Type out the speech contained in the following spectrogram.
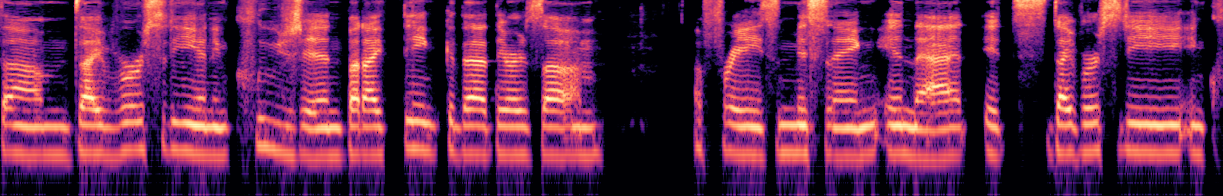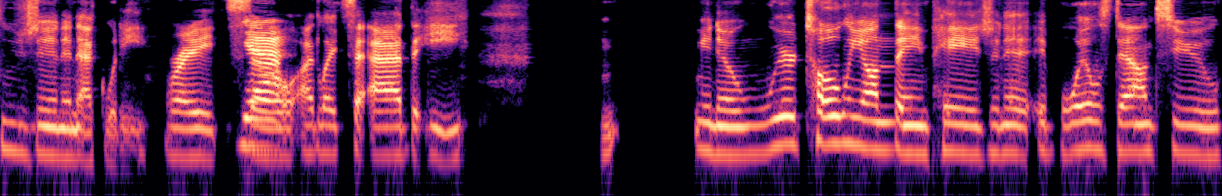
um, diversity and inclusion, but I think that there's um, a phrase missing in that it's diversity, inclusion, and equity, right? Yeah. So I'd like to add the E. You know, we're totally on the same page, and it, it boils down to,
